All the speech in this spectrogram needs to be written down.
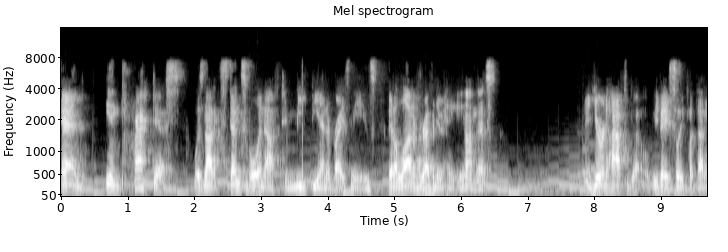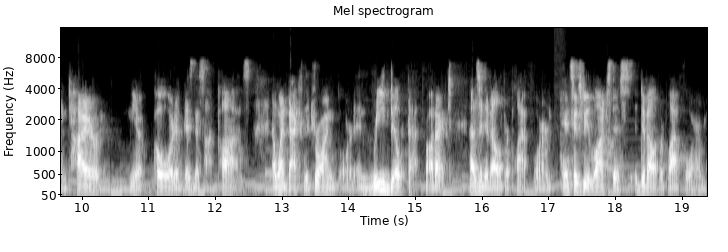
And in practice, was not extensible enough to meet the enterprise needs. We had a lot of revenue hanging on this. A year and a half ago, we basically put that entire you know cohort of business on pause and went back to the drawing board and rebuilt that product as a developer platform. And since we launched this developer platform,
